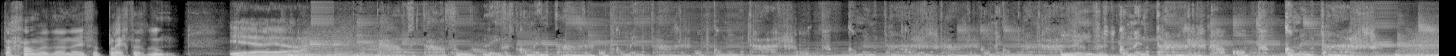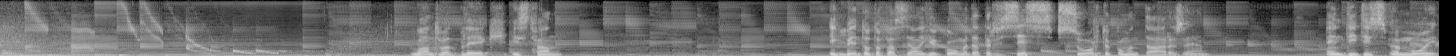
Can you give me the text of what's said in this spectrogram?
Dat gaan we dan even plechtig doen. Ja, ja. Levert commentaar op commentaar op commentaar op commentaar. Commentaar, commentaar. Levert commentaar op commentaar. Want wat bleek is van. Ik ben tot de vaststelling gekomen dat er zes soorten commentaren zijn. En dit is een mooi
